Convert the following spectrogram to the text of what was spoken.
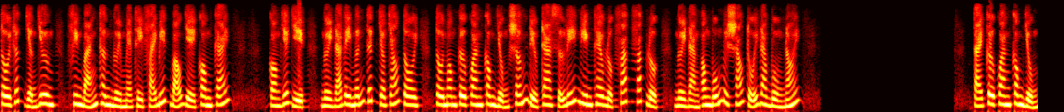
tôi rất giận dương, phiên bản thân người mẹ thì phải biết bảo vệ con cái. Còn với diệp người đã gây mến tích cho cháu tôi, tôi mong cơ quan công dụng sớm điều tra xử lý nghiêm theo luật pháp pháp luật, người đàn ông 46 tuổi đau buồn nói. Tại cơ quan công dụng,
